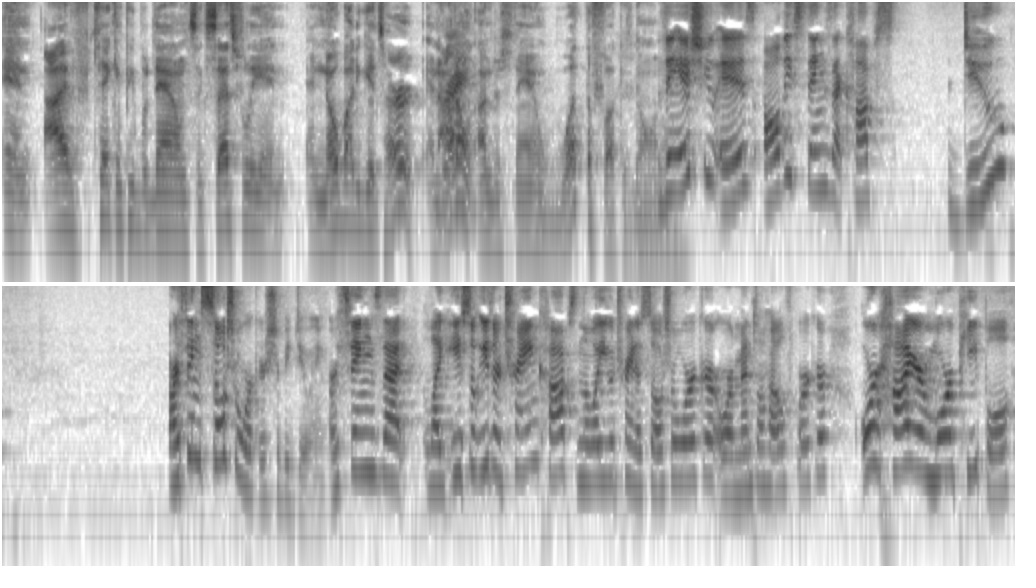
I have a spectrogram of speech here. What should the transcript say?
and I've taken people down successfully, and and nobody gets hurt, and I don't understand what the fuck is going on. The issue is all these things that cops do are things social workers should be doing, or things that like so either train cops in the way you would train a social worker or a mental health worker, or hire more people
